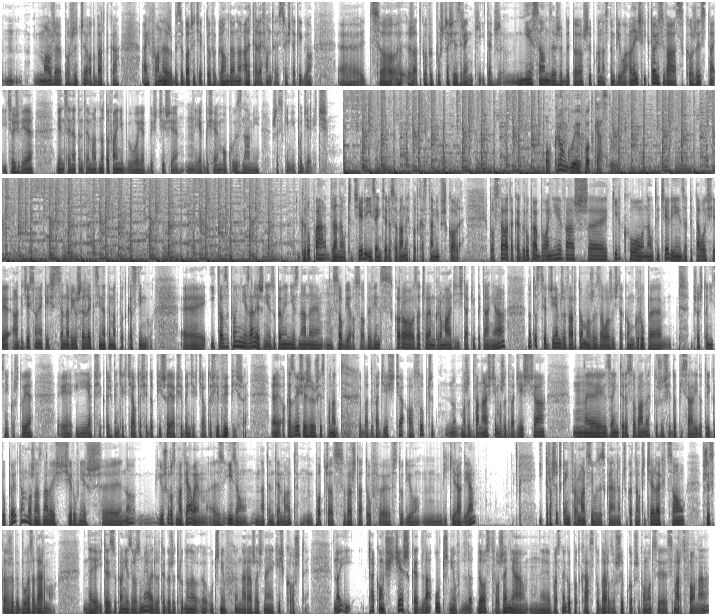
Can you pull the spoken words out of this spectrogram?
Może pożyczę od Bartka iPhone'a, żeby zobaczyć, jak to wygląda. No ale telefon to jest coś takiego, e, co rzadko wypuszcza się z ręki. Także nie sądzę, żeby to szybko nastąpiło. Ale jeśli ktoś z Was korzysta i coś wie więcej na ten temat, no to fajnie by było, jakbyście się, jakby się mógł z nami wszystkimi podzielić. Okrągły podcastu. Grupa dla nauczycieli i zainteresowanych podcastami w szkole. Powstała taka grupa, ponieważ e, kilku nauczycieli zapytało się, a gdzie są jakieś scenariusze lekcji na temat podcastingu. E, I to zupełnie niezależnie, zupełnie nieznane sobie osoby, więc skoro zacząłem gromadzić takie pytania, no to stwierdziłem, że warto może założyć taką grupę, przecież to nic nie kosztuje e, i jak się ktoś będzie chciał, to się dopisze, jak się będzie chciał, to się wypisze. Okazuje się, że już jest ponad chyba 20 osób, czy no, może 12, może 20 Mm, e, zainteresowanych, którzy się dopisali do tej grupy. Tam można znaleźć również, e, no, już rozmawiałem z Izą na ten temat podczas warsztatów e, w studiu mm, Wikiradia. I troszeczkę informacji uzyskałem. Na przykład nauczyciele chcą wszystko, żeby było za darmo. I to jest zupełnie zrozumiałe, dlatego że trudno uczniów narażać na jakieś koszty. No i taką ścieżkę dla uczniów dla, do stworzenia mm, własnego podcastu bardzo szybko przy pomocy smartfona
